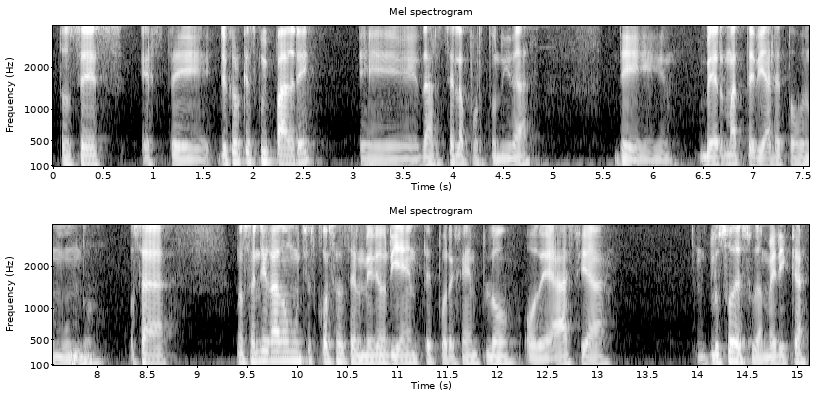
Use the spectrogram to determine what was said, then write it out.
Entonces, este, yo creo que es muy padre eh, darse la oportunidad de ver material de todo el mundo. O sea, nos han llegado muchas cosas del Medio Oriente, por ejemplo, o de Asia, incluso de Sudamérica,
